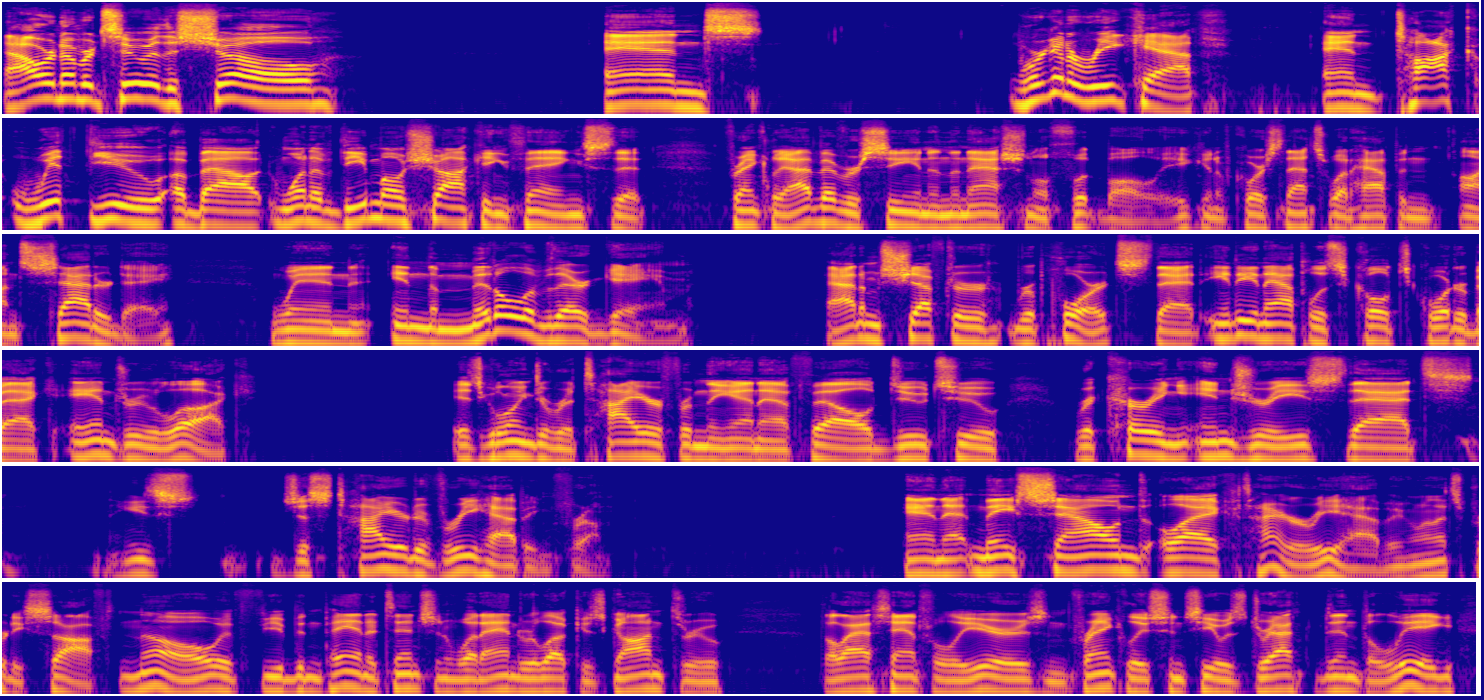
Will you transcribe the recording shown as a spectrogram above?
Hour number two of the show, and we're going to recap and talk with you about one of the most shocking things that, frankly, I've ever seen in the National Football League. And of course, that's what happened on Saturday when, in the middle of their game, Adam Schefter reports that Indianapolis Colts quarterback Andrew Luck is going to retire from the NFL due to recurring injuries that he's just tired of rehabbing from. And that may sound like tired of rehabbing. Well, that's pretty soft. No, if you've been paying attention to what Andrew Luck has gone through the last handful of years, and frankly, since he was drafted into the league,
